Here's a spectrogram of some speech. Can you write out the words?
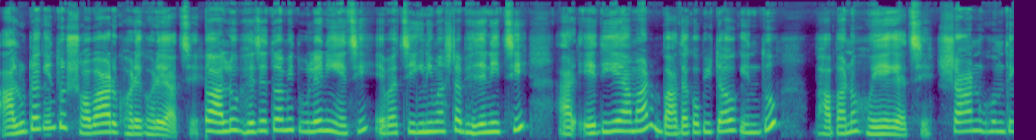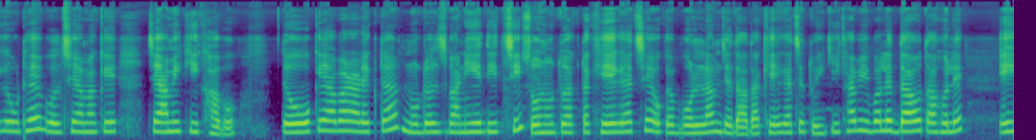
আলুটা কিন্তু সবার ঘরে ঘরে আছে। তো আলু ভেজে তো আমি তুলে নিয়েছি, এবার চিংড়ি মাছটা ভেজে নিচ্ছি। আর এদিকে আমার বাঁধাকপিটাও কিন্তু ভাপানো হয়ে গেছে। শান ঘুম থেকে উঠে বলছে আমাকে যে আমি কি খাব। তো ওকে আবার আরেকটা নুডলস বানিয়ে দিচ্ছি। সোনু তো একটা খেয়ে গেছে। ওকে বললাম যে, দাদা খেয়ে গেছে, তুই কি খাবি? বলে, দাও তাহলে। এই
